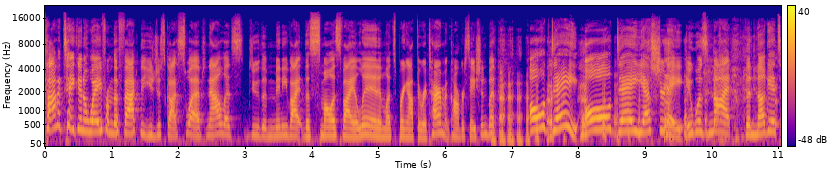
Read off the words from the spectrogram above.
kind of taken away from the fact that you just got swept. Now let's do the mini, vi- the smallest violin, and let's bring out the retirement conversation. But all day, all day yesterday, it was not the Nuggets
